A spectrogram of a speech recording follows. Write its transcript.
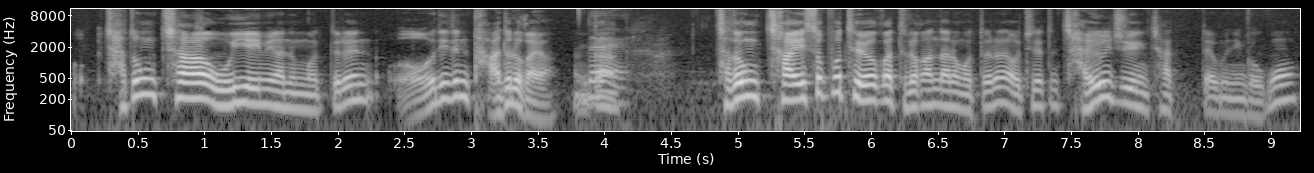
어, 자동차 OEM이라는 것들은 어디든 다 들어가요. 그러니까 네. 자동차의 소프트웨어가 들어간다는 것들은 어찌됐든 자율주행차 때문인 거고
